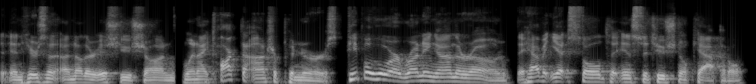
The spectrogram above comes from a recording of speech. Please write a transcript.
And here's a, another issue, Sean. When I talk to entrepreneurs, people who are running on their own, they haven't yet sold to institutional capital.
